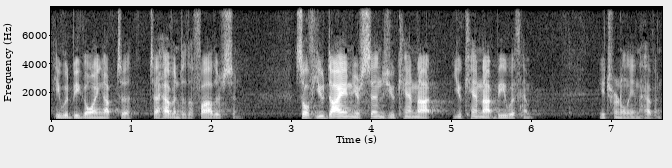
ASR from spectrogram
he would be going up to, to heaven to the Father soon. So if you die in your sins, you cannot, you cannot be with him eternally in heaven.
